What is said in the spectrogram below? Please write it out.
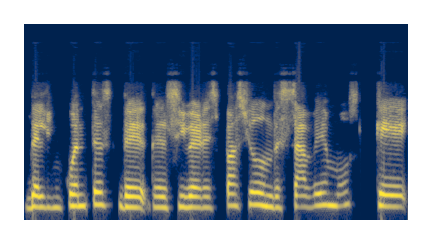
delincuentes del ciberespacio donde sabemos que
